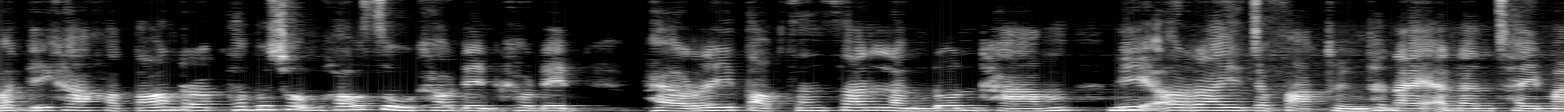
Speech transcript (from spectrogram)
วัสดีค่ะ ขอต้อนรับท่านผู้ชมเข้าสู่ข่าวเด่นข่าวเด็ด แพรรี่ตอบสั้นๆ หลังโดนถาม มีอะไรจะฝากถึงทนายอนันต์ชัยไหม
